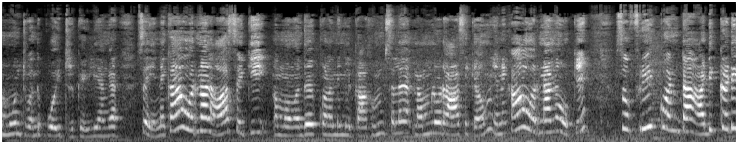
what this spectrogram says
அமௌண்ட் வந்து போயிட்டுருக்கு இல்லையாங்க? ஸோ என்னைக்கா ஒரு நாள் ஆசைக்கு நம்ம வந்து குழந்தைங்களுக்காகவும் சில நம்மளோட ஆசைக்காகவும் எனக்காக ஒரு நாள் ஓகே ஸோ ஃப்ரீக்வெண்ட்டாக அடிக்கடி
